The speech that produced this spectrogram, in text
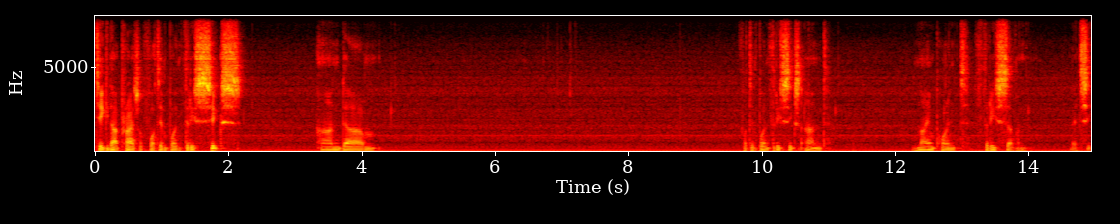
take that price of 14.36 and um, Fourteen point three six and nine point three seven. Let's see.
